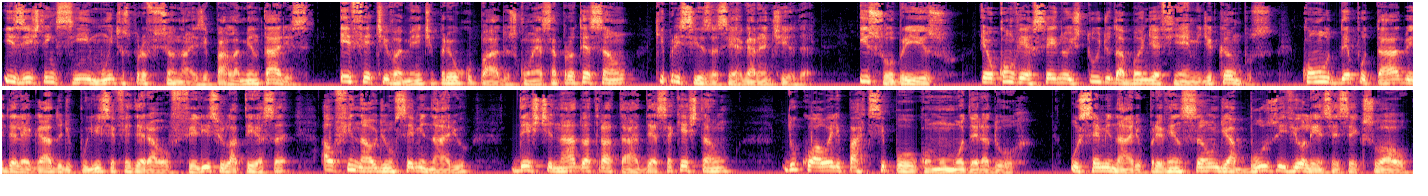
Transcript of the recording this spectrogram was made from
Existem sim muitos profissionais e parlamentares efetivamente preocupados com essa proteção que precisa ser garantida. E sobre isso, eu conversei no estúdio da Band FM de Campos com o deputado e delegado de Polícia Federal Felício Laterça ao final de um seminário destinado a tratar dessa questão, do qual ele participou como moderador. O seminário Prevenção de Abuso e Violência Sexual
